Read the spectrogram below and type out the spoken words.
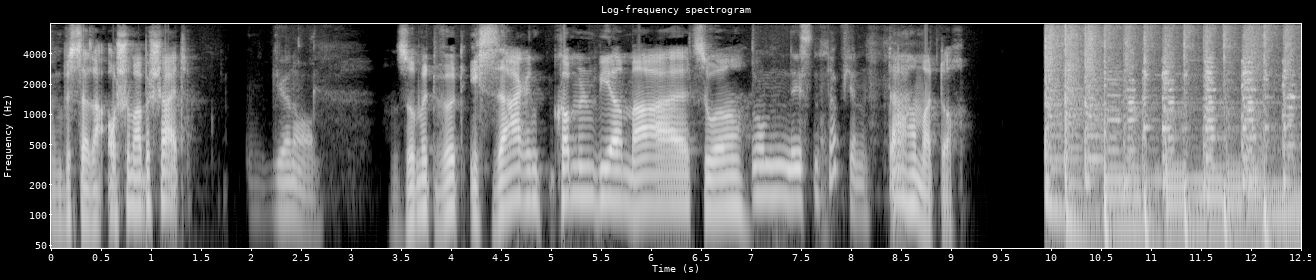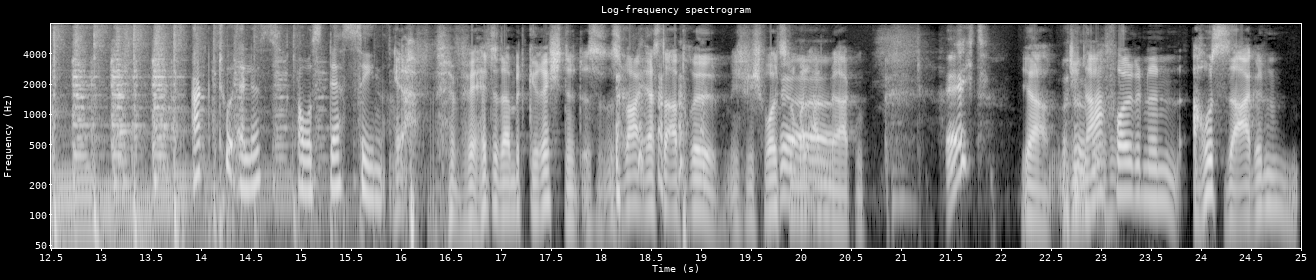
Dann wisst ihr da auch schon mal Bescheid. Genau. Somit würde ich sagen, kommen wir mal zur. Zum nächsten Knöpfchen. Da haben wir doch. Aktuelles aus der Szene. Ja, wer hätte damit gerechnet? Es, es war 1. April. Ich, ich wollte es Ja. nochmal anmerken. Echt? Ja, die nachfolgenden Aussagen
